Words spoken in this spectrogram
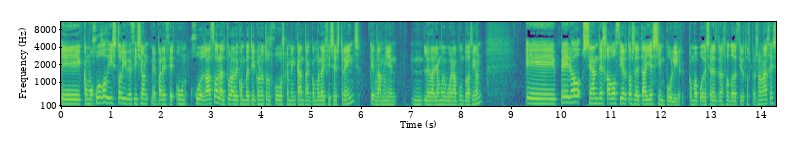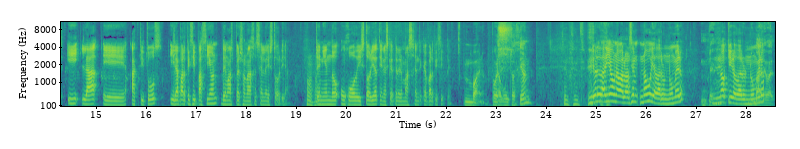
eh, como juego de historia y decisión, me parece un juegazo a la altura de competir con otros juegos que me encantan, como Life is Strange, que también mm, le daría muy buena puntuación. Eh, pero se han dejado ciertos detalles sin pulir, como puede ser el trasfondo de ciertos personajes y la eh, actitud y la participación de más personajes en la historia. Teniendo un juego de historia, tienes que tener más gente que participe. Bueno, pues. La puntuación. Yo le daría una valoración, no voy a dar un número, no quiero dar un número, Vale, vale.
